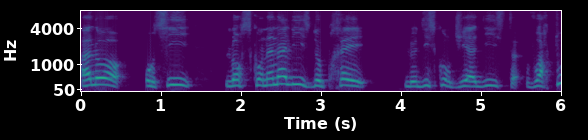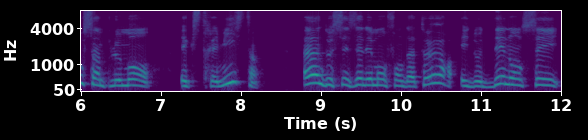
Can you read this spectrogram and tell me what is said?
Alors aussi, lorsqu'on analyse de près le discours djihadiste, voire tout simplement extrémiste, un de ses éléments fondateurs est de dénoncer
